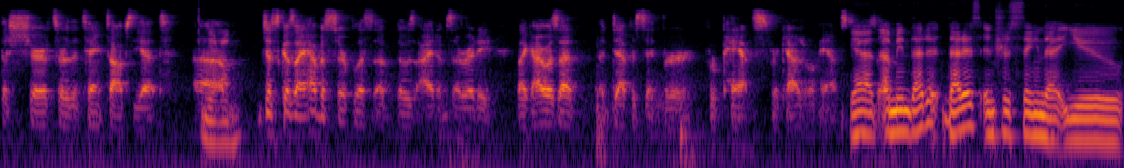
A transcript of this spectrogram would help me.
the shirts or the tank tops yet. Um, Yeah. Just because I have a surplus of those items already. Like I was at a deficit for for pants for casual pants. Yeah, So- I mean that is, that is interesting that you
